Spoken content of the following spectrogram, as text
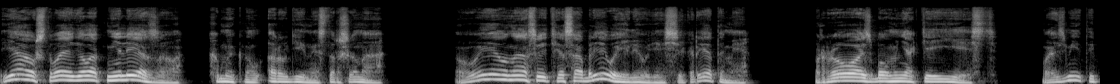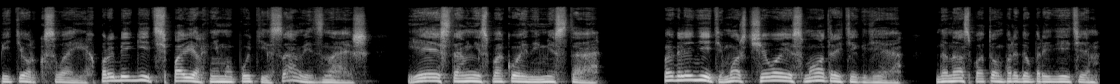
Я уж в твои дела не лезу», — хмыкнул орудийный старшина. «Вы у нас ведь особливые люди с секретами. Просьба у меня к тебе есть. Возьми ты пятерку своих, пробегитесь по верхнему пути, сам ведь знаешь». Есть там неспокойные места. Поглядите, может, чего и смотрите где. Да нас потом предупредите.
